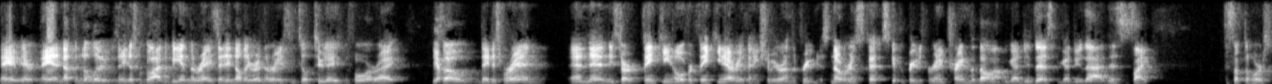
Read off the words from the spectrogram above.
they they they had nothing to lose. They just were glad to be in the race. They didn't know they were in the race until two days before, right? Yep. So they just were in. And then you start thinking, overthinking everything. Should we run the Preakness? No, we're going to skip the Preakness. We're going to train to the Belmont. We got to do this. We got to do that. And it's just like, just let the horse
